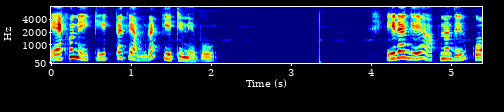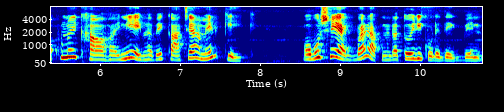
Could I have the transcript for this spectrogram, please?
এখন এই কেকটাকে আমরা কেটে নেব। এর আগে আপনাদের কখনোই খাওয়া হয়নি এইভাবে কাঁচা আমের কেক। অবশ্যই একবার আপনারা তৈরি করে দেখবেন।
